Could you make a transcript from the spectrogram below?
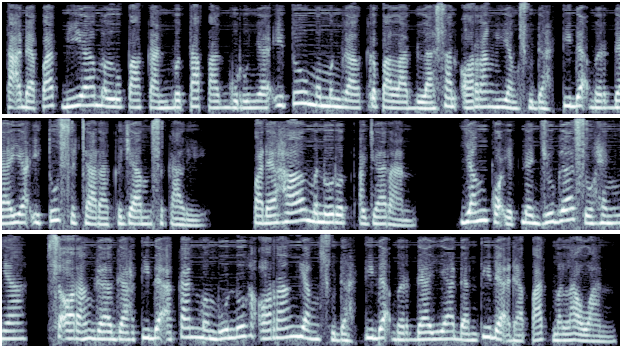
Tak dapat dia melupakan betapa gurunya itu memenggal kepala belasan orang yang sudah tidak berdaya itu secara kejam sekali. Padahal menurut ajaran Yang Koit dan juga suhengnya, seorang gagah tidak akan membunuh orang yang sudah tidak berdaya dan tidak dapat melawan.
